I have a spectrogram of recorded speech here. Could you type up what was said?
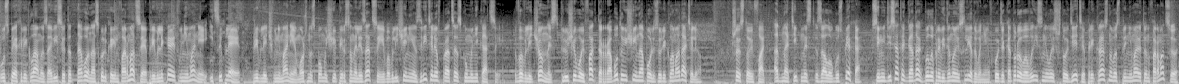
Успех рекламы зависит от того, насколько информация привлекает внимание и цепляет. Привлечь внимание можно с помощью персонализации и вовлечения зрителя в процесс коммуникации. Вовлеченность – ключевой фактор, работающий на пользу рекламодателю. Шестой факт – однотипность – залог успеха. В 70-х годах было проведено исследование, в ходе которого выяснилось, что дети прекрасно воспринимают информацию,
